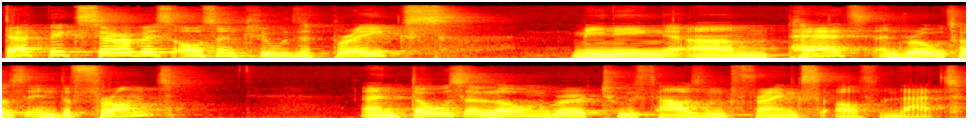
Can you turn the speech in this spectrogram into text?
That big service also included brakes, meaning um, pads and rotors in the front, and those alone were 2,000 francs of that.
